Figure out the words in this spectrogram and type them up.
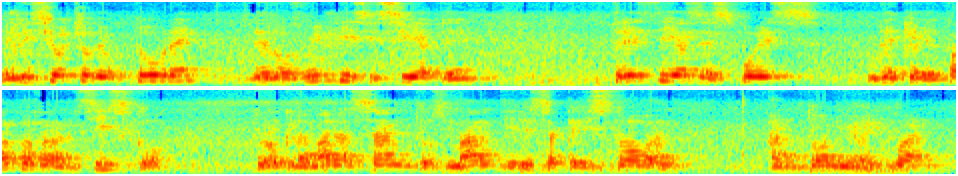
El 18 de octubre de 2017, tres días después de que el Papa Francisco proclamara santos mártires a Cristóbal, Antonio y Juan,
